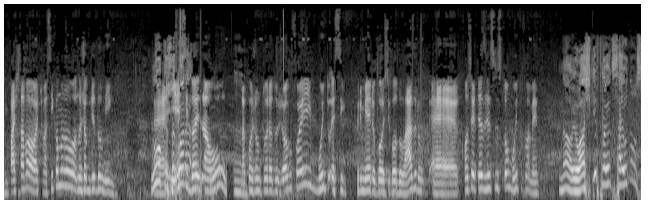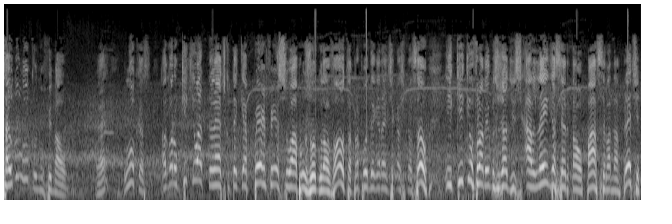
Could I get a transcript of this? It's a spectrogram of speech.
O empate tava ótimo, assim como no, no jogo de domingo. Lucas, é, e agora... esse 2x1, um, hum. na conjuntura do jogo, foi muito. Esse primeiro gol, esse gol do Lázaro, é, com certeza ressuscitou muito o Flamengo. Não, eu acho que o Flamengo saiu, no, saiu do lucro no final. Né? Lucas, agora o que, que o Atlético tem que aperfeiçoar para o jogo da volta para poder garantir a classificação? E o que, que o Flamengo, você já disse, além de acertar o passe lá na frente,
